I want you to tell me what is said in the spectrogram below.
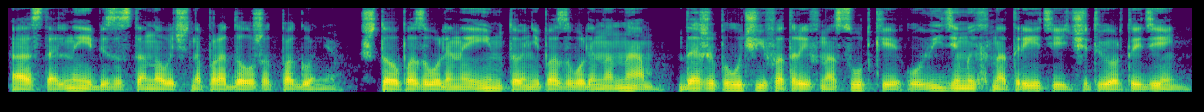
а остальные безостановочно продолжат погоню. Что позволено им, то не позволено нам. Даже получив отрыв на сутки, увидим их на третий и четвертый день.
